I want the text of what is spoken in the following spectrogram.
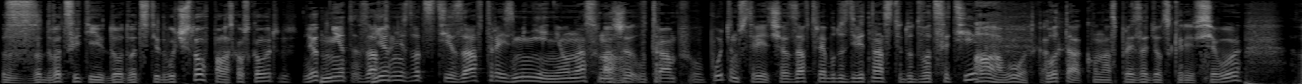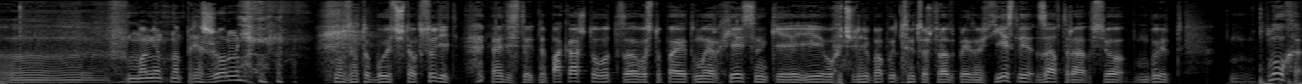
с 20 до 22 часов по московскому... Нет? Нет, завтра Нет? не с 20, завтра изменения у нас. У нас ага. же у Трамп, Путин встреча. Завтра я буду с 19 до 20. А, вот как. Вот так у нас произойдет, скорее всего. Э, момент напряженный. Ну, зато будет что обсудить. Да, действительно. Пока что вот э, выступает мэр Хельсинки и очень любопытную тоже фразу произносит. Если завтра все будет плохо,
